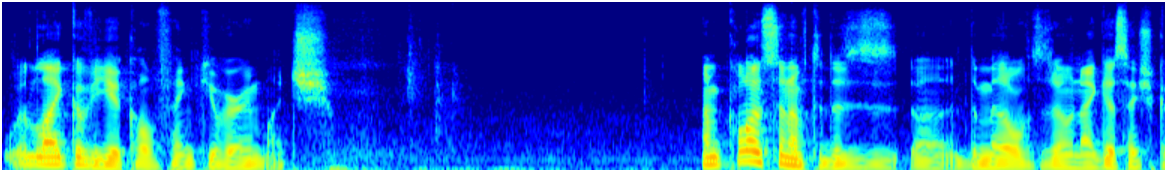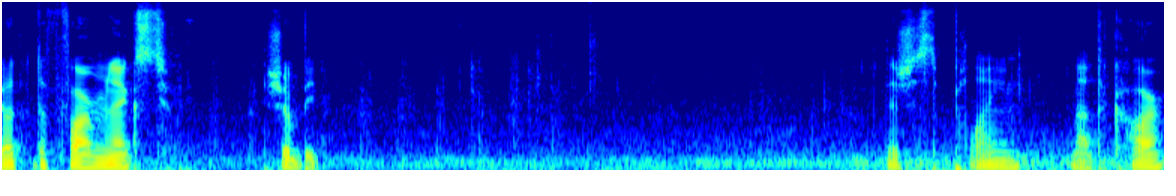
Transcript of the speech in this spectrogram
Would like a vehicle, thank you very much. I'm close enough to the uh, the middle of the zone. I guess I should go to the farm next. Should be. There's just a plane, not the car.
